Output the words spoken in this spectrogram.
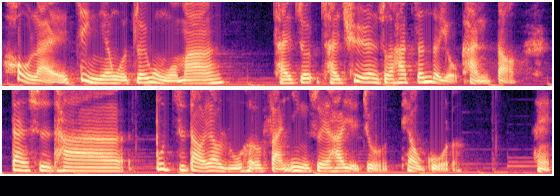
后来近年我追问我妈才追才确认说她真的有看到。但是他不知道要如何反应，所以他也就跳过了。嘿，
